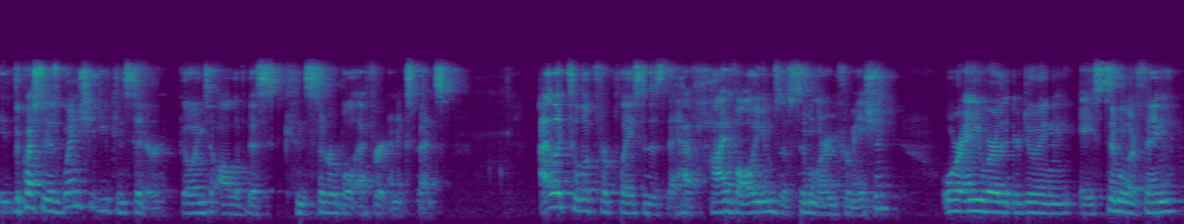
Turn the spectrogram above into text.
the question is, when should you consider going to all of this considerable effort and expense? I like to look for places that have high volumes of similar information or anywhere that you're doing a similar thing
